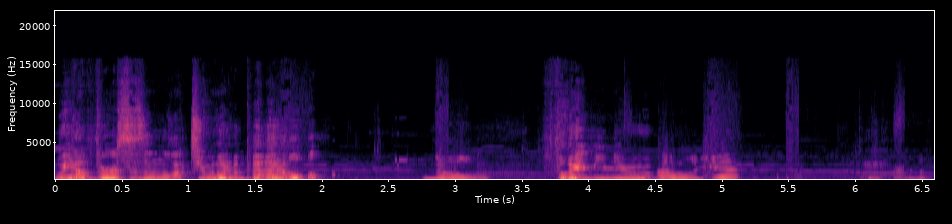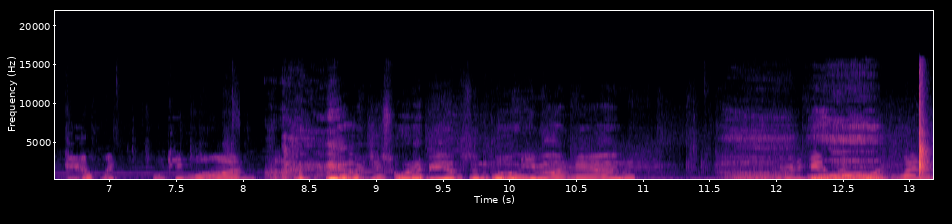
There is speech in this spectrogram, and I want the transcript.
we have verses unlocked. You want a battle? No, Fight me, I noob. don't yet. I'm gonna beat up my Pokemon. I just want to beat up some Pokemon, man. You're gonna beat up my Oh.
